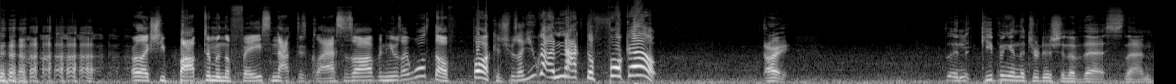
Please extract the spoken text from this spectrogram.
or like she bopped him in the face, knocked his glasses off, and he was like, "What the fuck?" And she was like, "You got knocked the fuck out." All right. In, keeping in the tradition of this, then,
